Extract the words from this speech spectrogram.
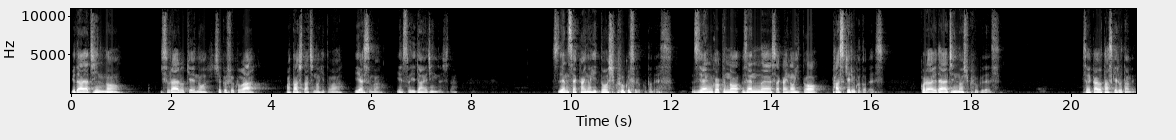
ユダヤ人のイスラエル系の祝福は、私たちの人はイエスは、イエスユダヤ人でした。全世界の人を祝福することです。全国の、全世界の人を助けることです。これはユダヤ人の祝福です。世界を助けるために。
